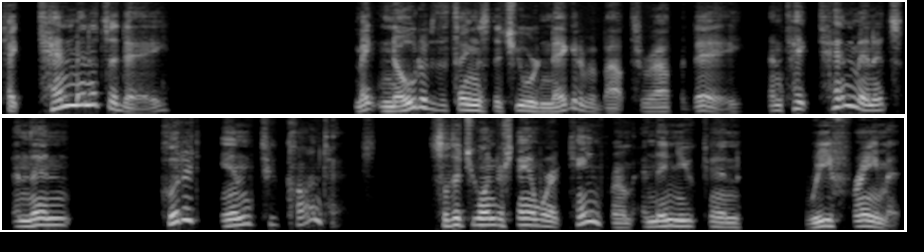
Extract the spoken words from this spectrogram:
Take 10 minutes a day, make note of the things that you were negative about throughout the day, and take 10 minutes and then put it into context so that you understand where it came from, and then you can reframe it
